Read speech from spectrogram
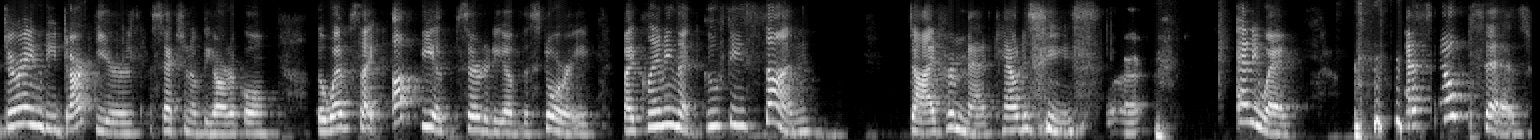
During the dark years section of the article, the website upped the absurdity of the story by claiming that Goofy's son died from mad cow disease. What? Anyway, as Snopes says,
